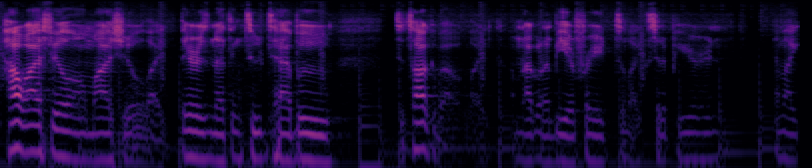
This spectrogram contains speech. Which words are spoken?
how I feel on my show, like there is nothing too taboo to talk about. Like I'm not gonna be afraid to like sit up here and, and like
